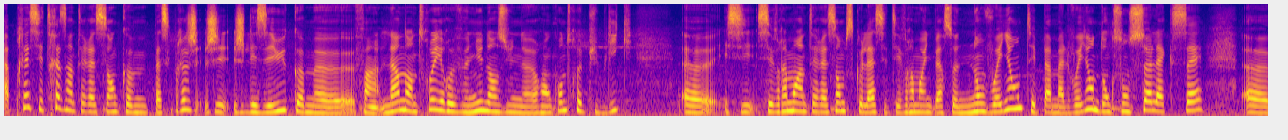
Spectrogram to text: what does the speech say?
après, c'est très intéressant comme parce que je, les ai eus comme, enfin, l'un d'entre eux est revenu dans une rencontre publique. c'est vraiment intéressant parce que là, c'était vraiment une personne non-voyante et pas malvoyante. Donc, son seul accès à,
